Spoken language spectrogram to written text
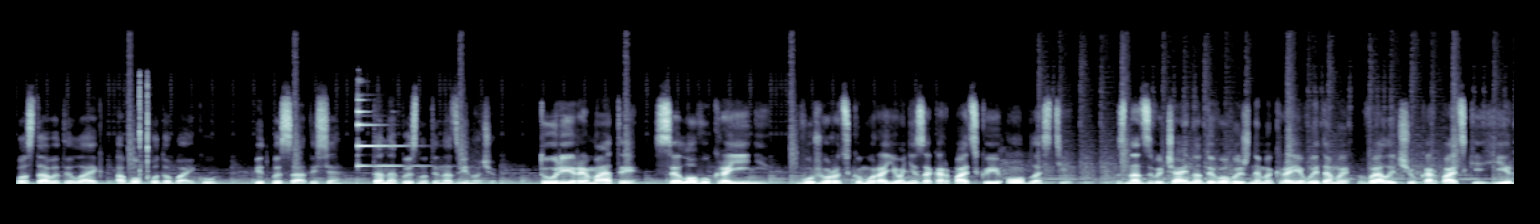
поставити лайк або вподобайку, підписатися та натиснути на дзвіночок. Турі Ремати село в Україні в Ужгородському районі Закарпатської області з надзвичайно дивовижними краєвидами величу Карпатських гір,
